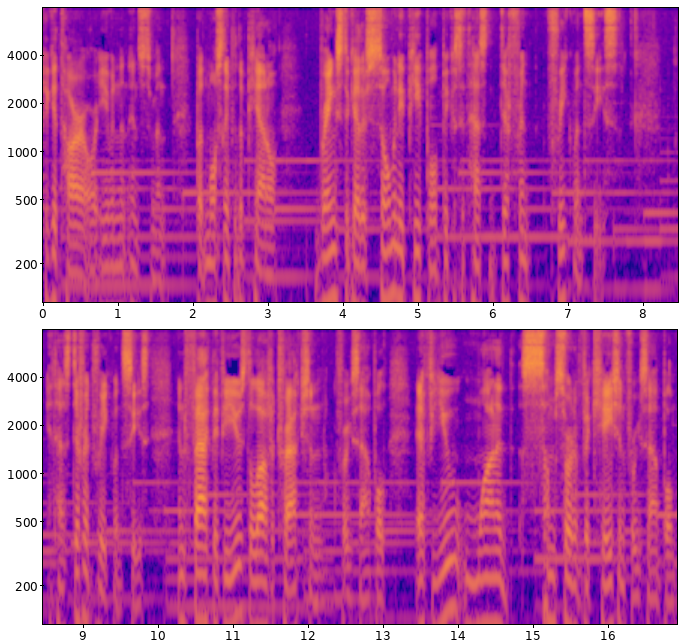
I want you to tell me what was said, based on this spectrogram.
a guitar or even an instrument, but mostly for the piano, brings together so many people because it has different frequencies. It has different frequencies. In fact, if you use the law of attraction, for example, if you wanted some sort of vacation, for example,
